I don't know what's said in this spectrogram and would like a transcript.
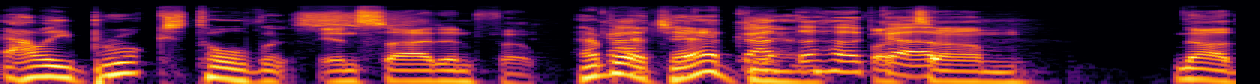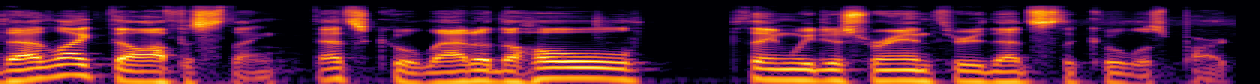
Ally Brooks told us. inside info. How about that, Got Ben? the hook But um, no, that I like the office thing. That's cool. Out of the whole thing we just ran through, that's the coolest part.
